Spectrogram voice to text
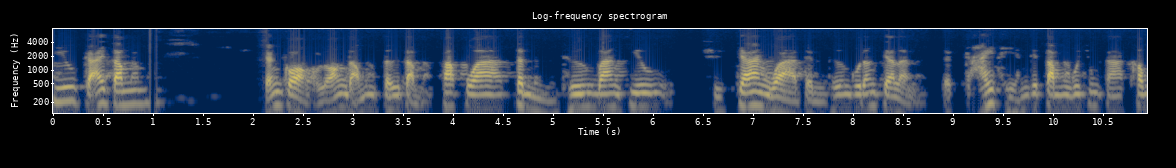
chiếu cải tâm Chẳng còn loạn động tự tầm. Pháp qua Tình thương ban chiếu sự chan hòa tình thương của đấng cha lành để cải thiện cái tâm của chúng ta, không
